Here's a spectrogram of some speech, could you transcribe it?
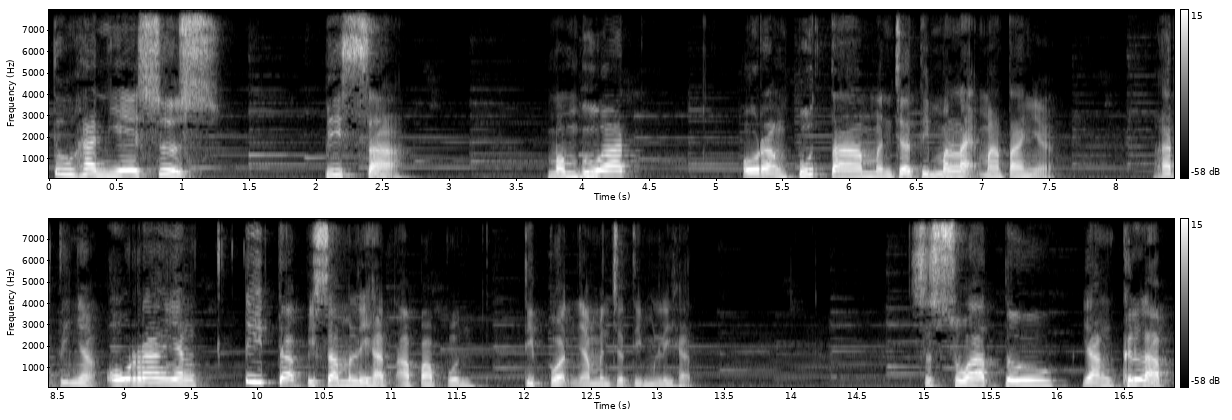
Tuhan Yesus bisa membuat orang buta menjadi melek matanya. Artinya, orang yang tidak bisa melihat apa pun dibuatnya menjadi melihat. Sesuatu yang gelap,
